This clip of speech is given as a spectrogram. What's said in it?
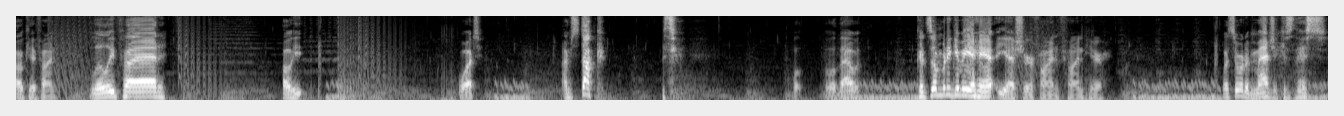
Okay, fine. Lily pad. Oh, he. What? I'm stuck. well, well, that. Could somebody give me a hand? Yeah, sure. Fine, fine. Here. What sort of magic is this?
